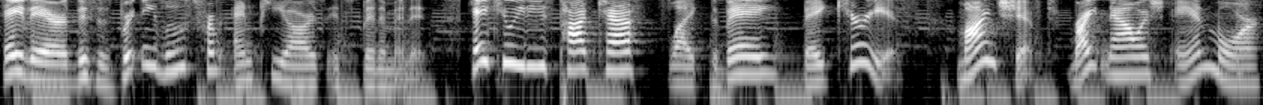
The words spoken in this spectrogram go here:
Hey there, this is Brittany Luce from NPR's It's Been a Minute. KQED's podcasts like The Bay, Bay Curious, Mindshift, Right Nowish, and more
